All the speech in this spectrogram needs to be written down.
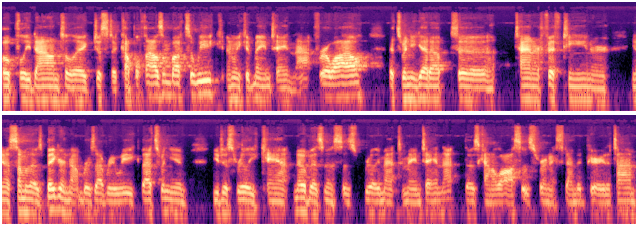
hopefully down to like just a couple thousand bucks a week, and we could maintain that for a while. It's when you get up to ten or fifteen or you know some of those bigger numbers every week that's when you you just really can't no business is really meant to maintain that those kind of losses for an extended period of time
